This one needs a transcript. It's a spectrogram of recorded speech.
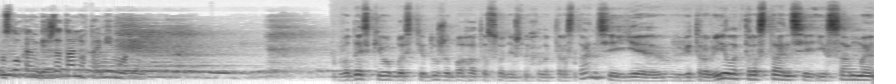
Послухаємо більш детально в прямій мові. В Одеській області дуже багато сонячних електростанцій, є вітрові електростанції, і саме е,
